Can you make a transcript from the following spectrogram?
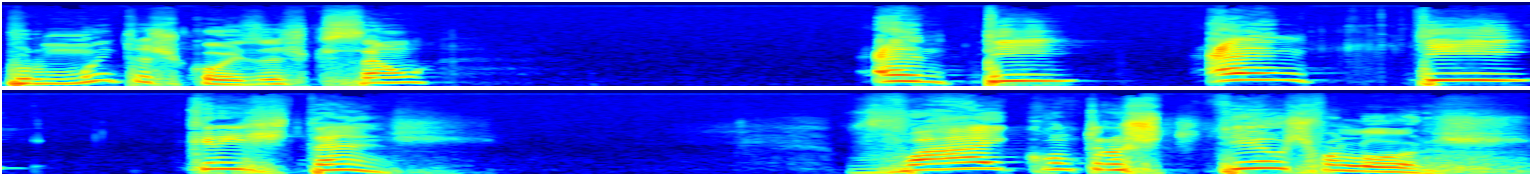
por muitas coisas que são anti anti cristãs. Vai contra os teus valores.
